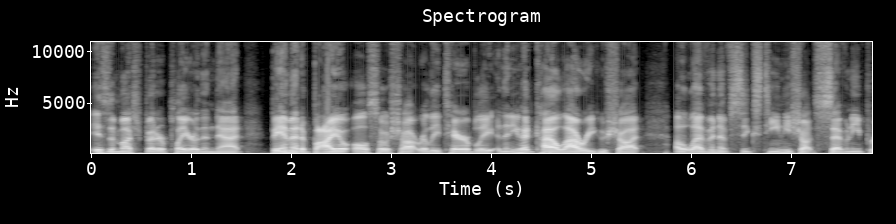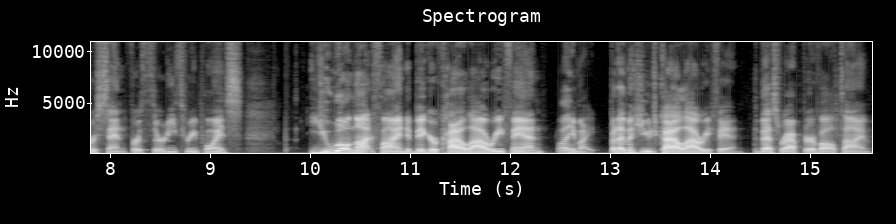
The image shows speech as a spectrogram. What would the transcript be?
is a much better player than that. Bam Adebayo also shot really terribly. And then you had Kyle Lowry, who shot 11 of 16. He shot 70% for 33 points. You will not find a bigger Kyle Lowry fan. Well, you might, but I'm a huge Kyle Lowry fan, the best Raptor of all time.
